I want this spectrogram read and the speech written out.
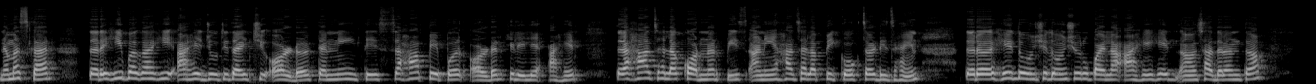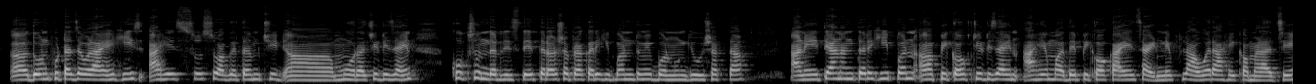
नमस्कार. तर ही बघा ही आहे ज्योतिताईची ऑर्डर त्यांनी इथे सहा पेपर ऑर्डर केलेले आहेत. तर हा झाला कॉर्नर पीस आणि हा झाला पिकॉकचा डिझाईन तर हे दोनशे दोनशे रुपयाला आहे. हे साधारणतः दोन फुटाजवळ आहे. ही आहे सुस्वागतमची मोराची डिझाईन खूप सुंदर दिसते. तर अशा प्रकारे ही पण तुम्ही बनवून घेऊ शकता. आणि त्यानंतर ही पण पिकॉकची डिझाईन आहे. मध्ये पिकॉक आहे. साईडने फ्लावर आहे कमळाचे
